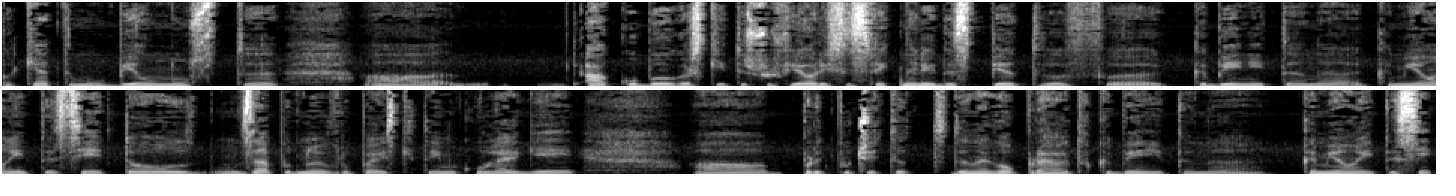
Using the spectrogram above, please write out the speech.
пакета мобилност, ако българските шофьори са свикнали да спят в кабините на камионите си, то западноевропейските им колеги а, предпочитат да не го правят в кабините на камионите си.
